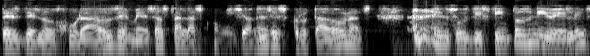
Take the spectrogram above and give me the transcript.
desde los jurados de mesa hasta las comisiones escrutadoras en sus distintos niveles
